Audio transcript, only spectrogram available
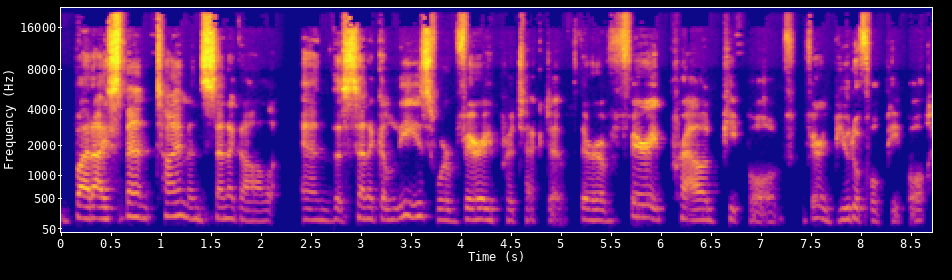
But I spent time in Senegal and the Senegalese were very protective. They're a very proud people, very beautiful people,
